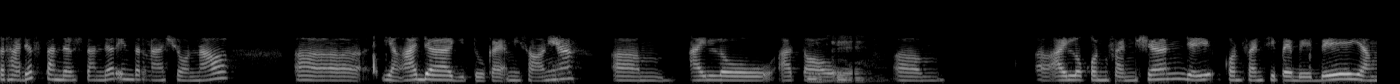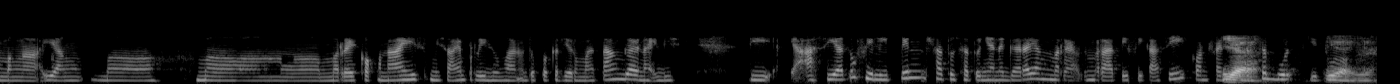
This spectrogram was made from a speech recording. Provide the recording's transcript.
terhadap standar-standar internasional uh, yang ada gitu kayak misalnya um, ILO atau okay. Um, uh, ILO Convention jadi konvensi PBB yang menga yang me, me, merecognize misalnya perlindungan untuk pekerja rumah tangga nah di di Asia tuh Filipina satu-satunya negara yang meratifikasi konvensi yeah. tersebut gitu yeah, Yeah.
